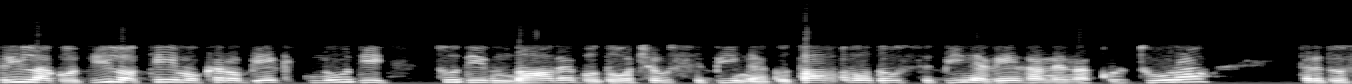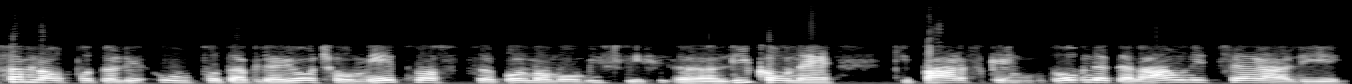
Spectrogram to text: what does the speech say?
prilagodilo temu, kar objekt nudi, tudi nove bodoče vsebine. Gotovo bodo vsebine vezane na kulturo, predvsem na upodabljajočo umetnost, bolj imamo v mislih eh, likovne, kiparske in podobne delavnice ali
